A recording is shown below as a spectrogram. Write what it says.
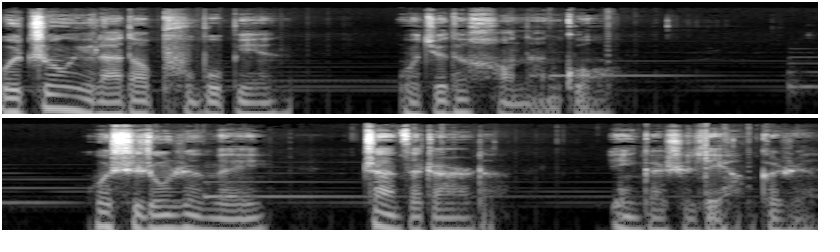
我终于来到瀑布边，我觉得好难过。我始终认为，站在这儿的应该是两个人。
